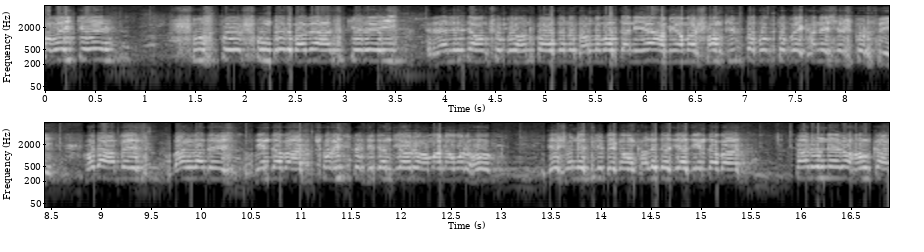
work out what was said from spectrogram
সবাইকে সুস্থ সুন্দরভাবে আজকের এই র্যালিতে অংশগ্রহণ করার জন্য ধন্যবাদ জানিয়ে আমি আমার সংক্ষিপ্ত বক্তব্য এখানে শেষ করছি। খোদা হাফেজ, বাংলাদেশ জিন্দাবাদ, শহীদ প্রেসিডেন্ট জিয়াউর রহমান অমর হোক, দেশনেত্রী বেগম খালেদা জিয়া জিন্দাবাদ, তারুণ্যের অহংকার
